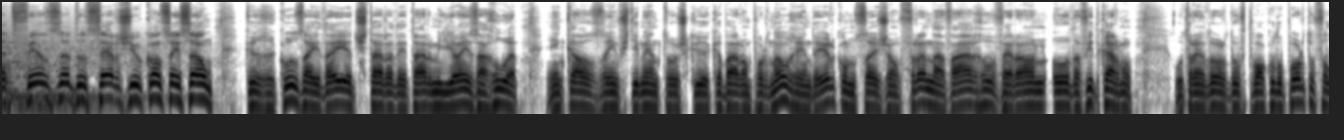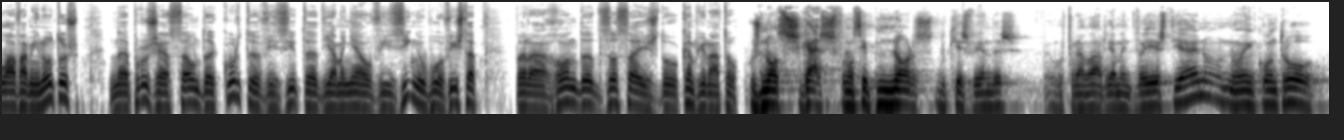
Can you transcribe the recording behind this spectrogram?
A defesa de Sérgio Conceição, que recusa a ideia de estar a deitar milhões à rua. Em causa investimentos que acabaram por não render, como sejam Fran Navarro, Verón ou David Carmo. O treinador do Futebol Clube do Porto falava há minutos na projeção da curta visita de amanhã ao vizinho Boa Vista para a ronda 16 do campeonato. Os nossos gastos foram sempre menores do que as vendas. O Fran Navarro realmente veio este ano, não encontrou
